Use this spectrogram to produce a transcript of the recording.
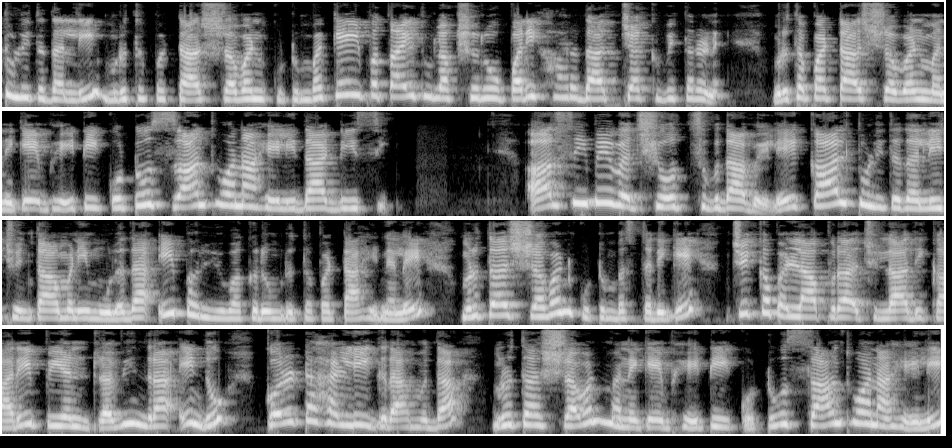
ತುಳಿತದಲ್ಲಿ ಮೃತಪಟ್ಟ ಶ್ರವಣ್ ಕುಟುಂಬಕ್ಕೆ ಇಪ್ಪತ್ತೈದು ಲಕ್ಷ ರು ಪರಿಹಾರದ ಚೆಕ್ ವಿತರಣೆ. ಮೃತಪಟ್ಟ ಶ್ರವಣ್ ಮನೆಗೆ ಭೇಟಿ ಕೊಟ್ಟು ಸಾಂತ್ವನ ಹೇಳಿದ ಡಿಸಿ ಆರ್ಸಿಬಿ ವಜ್ರೋತ್ಸವದ ವೇಳೆ ಕಾಲ್ ತುಳಿತದಲ್ಲಿ ಚಿಂತಾಮಣಿ ಮೂಲದ ಇಬ್ಬರು ಯುವಕರು ಮೃತಪಟ್ಟ ಹಿನ್ನೆಲೆ ಮೃತ ಶ್ರವಣ್ ಕುಟುಂಬಸ್ಥರಿಗೆ ಚಿಕ್ಕಬಳ್ಳಾಪುರ ಜಿಲ್ಲಾಧಿಕಾರಿ ಪಿಎನ್ ರವೀಂದ್ರ ಇಂದು ಕೊರಟಹಳ್ಳಿ ಗ್ರಾಮದ ಮೃತ ಶ್ರವಣ್ ಮನೆಗೆ ಭೇಟಿ ಕೊಟ್ಟು ಸಾಂತ್ವನ ಹೇಳಿ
